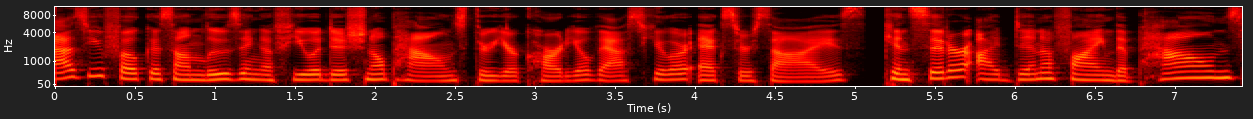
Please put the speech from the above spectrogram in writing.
As you focus on losing a few additional pounds through your cardiovascular exercise, consider identifying the pounds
